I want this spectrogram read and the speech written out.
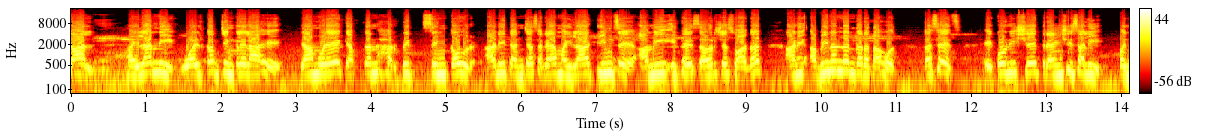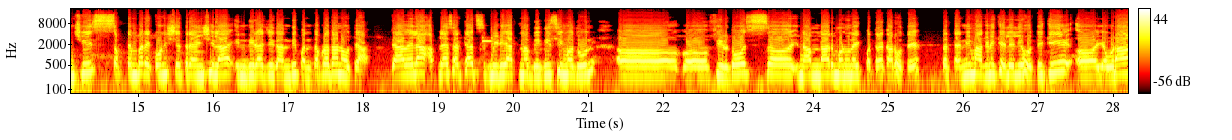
काल महिलांनी वर्ल्ड कप जिंकलेला आहे. त्यामुळे कॅप्टन हरप्रीत सिंग कौर आणि त्यांच्या सगळ्या महिला टीमचे आम्ही इथे सहर्ष स्वागत आणि अभिनंदन करत आहोत. तसेच एकोणीसशे त्र्याऐंशी साली पंचवीस सप्टेंबर एकोणीसशे त्र्याऐंशीला इंदिराजी गांधी पंतप्रधान होत्या. त्यावेळेला आपल्यासारख्याच मीडियातनं बीबीसी मधून फिरदोस इनामदार म्हणून एक पत्रकार होते. तर त्यांनी मागणी केलेली होती की एवढा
